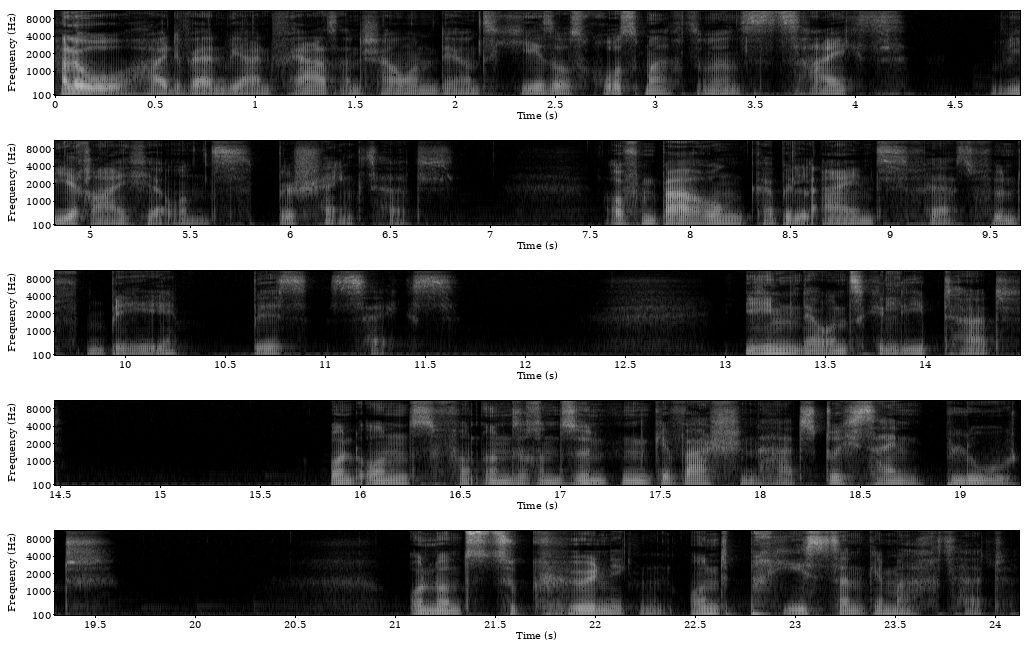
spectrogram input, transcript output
Hallo, heute werden wir einen Vers anschauen, der uns Jesus groß macht und uns zeigt, wie reich er uns beschenkt hat. Offenbarung Kapitel 1, Vers 5b bis 6. Ihm, der uns geliebt hat und uns von unseren Sünden gewaschen hat durch sein Blut und uns zu Königen und Priestern gemacht hat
